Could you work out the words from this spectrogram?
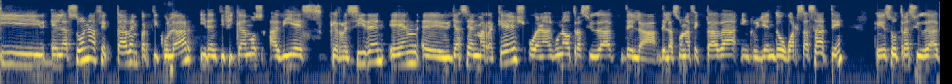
y en la zona afectada en particular identificamos a 10 que residen en eh, ya sea en Marrakech o en alguna otra ciudad de la, de la zona afectada, incluyendo Ouarzazate, que es otra ciudad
